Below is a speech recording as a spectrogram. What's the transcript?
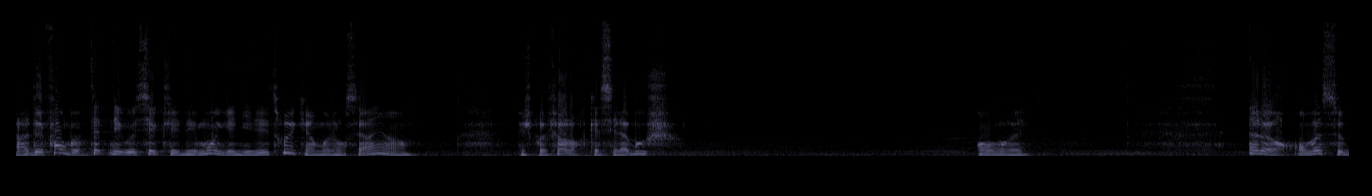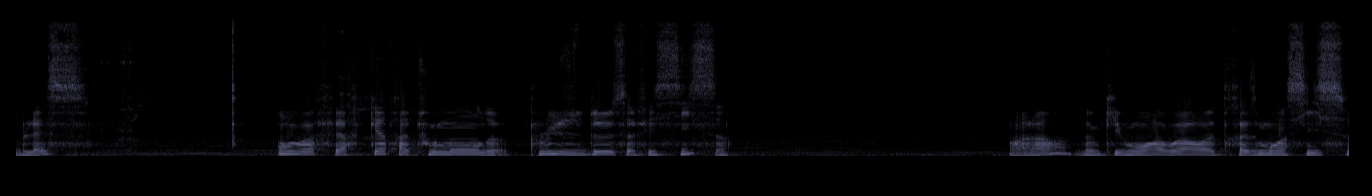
Alors des fois, on peut peut-être négocier avec les démons et gagner des trucs, hein. moi j'en sais rien. Hein. Mais je préfère leur casser la bouche. En vrai. Alors, on va se blesser. On va faire 4 à tout le monde, plus 2, ça fait 6. Voilà, donc ils vont avoir 13 moins 6,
